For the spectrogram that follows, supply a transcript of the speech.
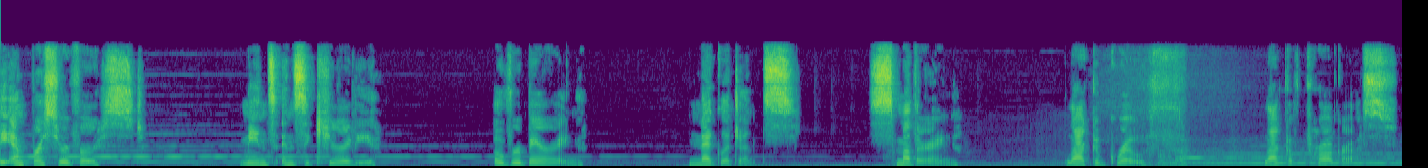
The Empress reversed means insecurity, overbearing, negligence, smothering, lack of growth, lack of progress.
